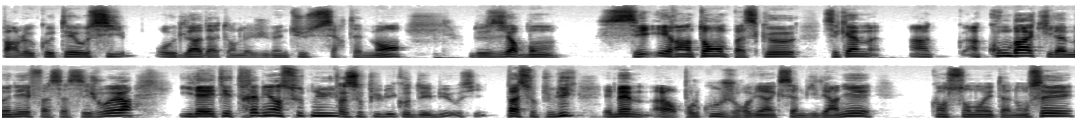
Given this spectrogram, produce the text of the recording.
par le côté aussi, au-delà d'attendre la Juventus, certainement, de se dire, bon, c'est éreintant parce que c'est quand même un, combat qu'il a mené face à ses joueurs. Il a été très bien soutenu. Face au public au début aussi. Face au public. Et même, alors pour le coup, je reviens avec samedi dernier, quand son nom est annoncé,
